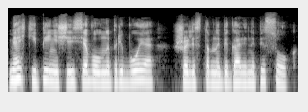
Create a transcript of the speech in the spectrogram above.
мягкие пенящиеся волны прибоя шелестом набегали на песок.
